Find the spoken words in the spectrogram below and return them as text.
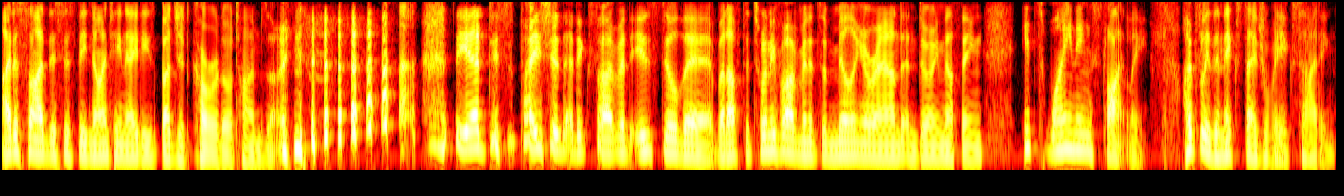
I decide this is the 1980s budget corridor time zone. the anticipation and excitement is still there, but after 25 minutes of milling around and doing nothing, it's waning slightly. Hopefully, the next stage will be exciting.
